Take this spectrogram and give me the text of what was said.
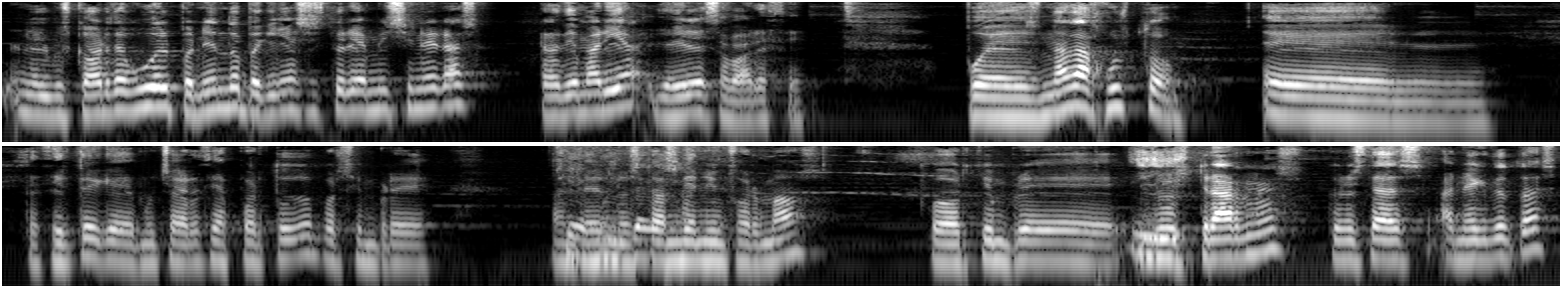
en el buscador de Google poniendo pequeñas historias misioneras, Radio María, y ahí les aparece. Pues nada, justo. eh, decirte que muchas gracias por todo, por siempre Sí, mantenernos tan bien informados, por siempre Y- ilustrarnos con estas anécdotas.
